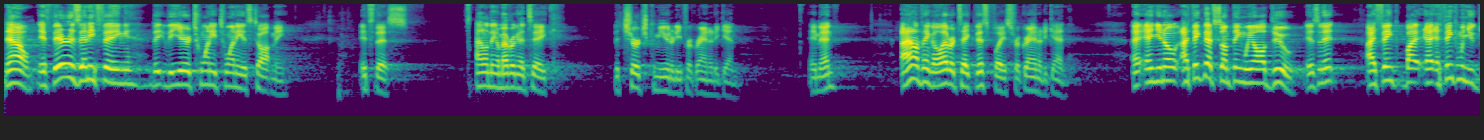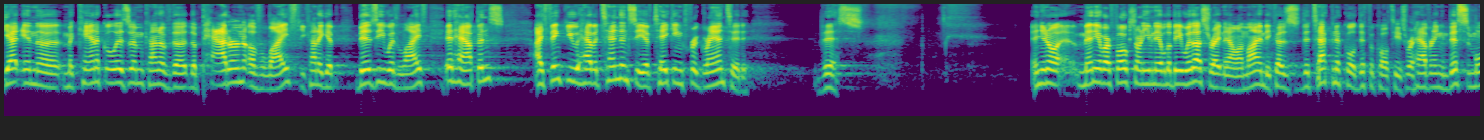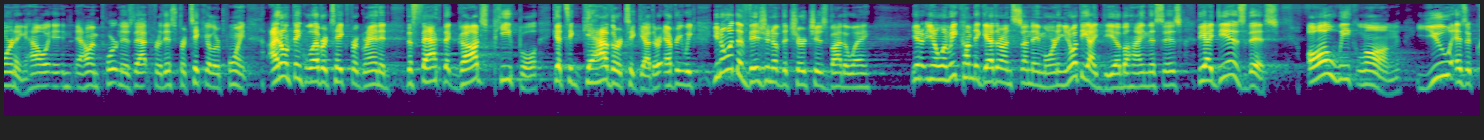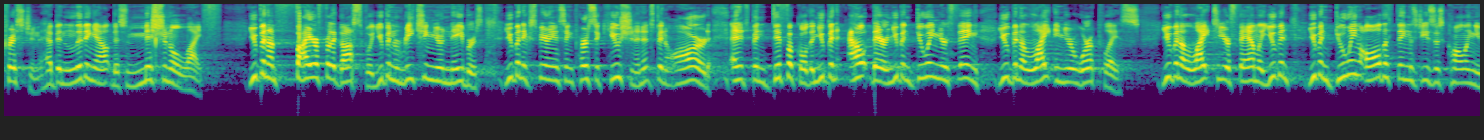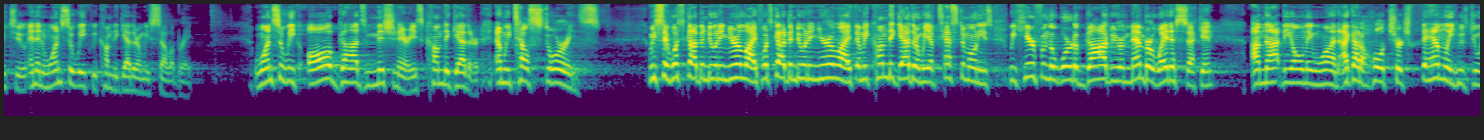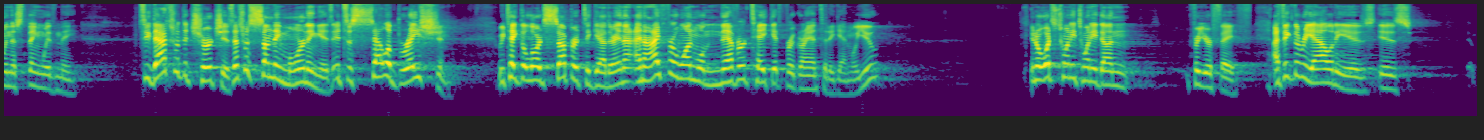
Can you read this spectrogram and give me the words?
Now, if there is anything the, the year 2020 has taught me, it's this. I don't think I'm ever going to take the church community for granted again. Amen? I don't think I'll ever take this place for granted again. And, and, you know, I think that's something we all do, isn't it? I think, by, I think when you get in the mechanicalism, kind of the, the pattern of life, you kind of get busy with life, it happens. I think you have a tendency of taking for granted this and you know, many of our folks aren't even able to be with us right now online because the technical difficulties we're having this morning. How, how important is that for this particular point? I don't think we'll ever take for granted the fact that God's people get to gather together every week. You know what the vision of the church is, by the way? You know, you know, when we come together on Sunday morning, you know what the idea behind this is? The idea is this all week long, you as a Christian have been living out this missional life You've been on fire for the gospel. You've been reaching your neighbors. You've been experiencing persecution, and it's been hard and it's been difficult. And you've been out there and you've been doing your thing. You've been a light in your workplace. You've been a light to your family. You've been, you've been doing all the things Jesus is calling you to. And then once a week, we come together and we celebrate. Once a week, all God's missionaries come together and we tell stories. We say, What's God been doing in your life? What's God been doing in your life? And we come together and we have testimonies. We hear from the Word of God. We remember, wait a second, I'm not the only one. I got a whole church family who's doing this thing with me. See, that's what the church is. That's what Sunday morning is. It's a celebration. We take the Lord's Supper together. And I, and I, for one, will never take it for granted again. Will you? You know, what's 2020 done for your faith? I think the reality is, is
